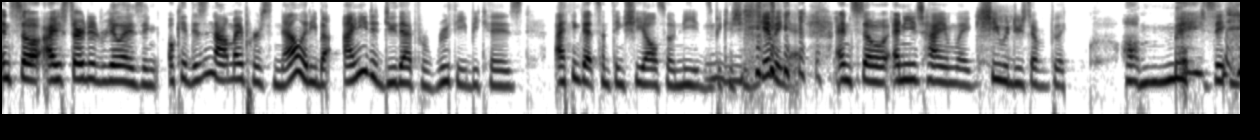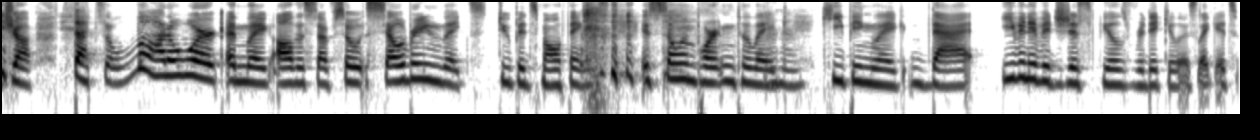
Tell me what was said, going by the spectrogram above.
and so I started realizing, okay, this is not my personality, but I need to do that for Ruthie because I think that's something she also needs because she's giving it. Mm. And so anytime like she would do stuff, I'd be like, amazing job. That's a lot of work and like all this stuff. So celebrating like stupid small things is so important to like mm-hmm. keeping like that even if it just feels ridiculous like it's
